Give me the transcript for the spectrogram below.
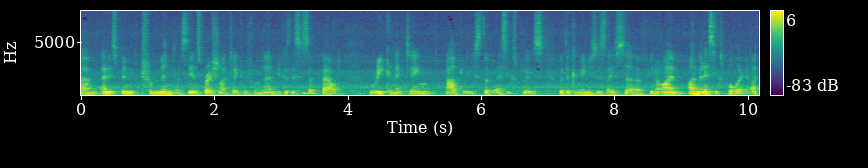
um, and it's been tremendous. The inspiration I've taken from them because this is about reconnecting our police, the Essex police, with the communities they serve. You know, I'm I'm an Essex boy. I,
